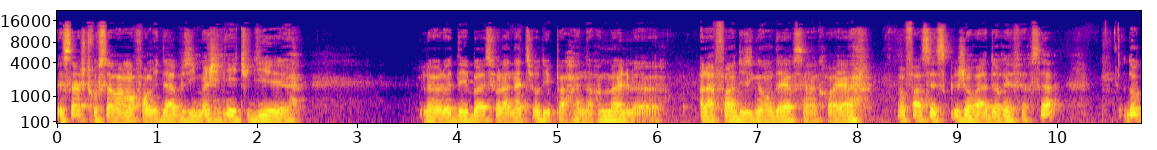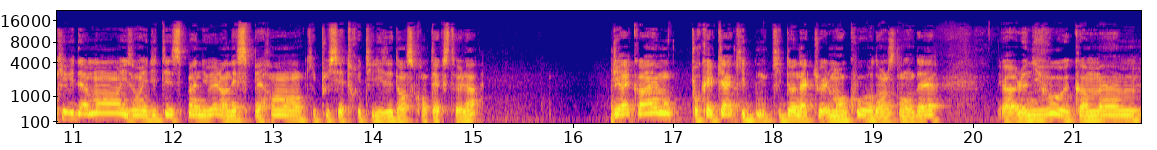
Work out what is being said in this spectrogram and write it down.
Et ça, je trouve ça vraiment formidable. Vous imaginez étudier le, le débat sur la nature du paranormal à la fin du secondaire, c'est incroyable. Enfin, c'est ce que j'aurais adoré faire ça. Donc évidemment, ils ont édité ce manuel en espérant qu'il puisse être utilisé dans ce contexte-là. Je dirais quand même, pour quelqu'un qui, donne actuellement cours dans le secondaire, euh, le niveau est quand même...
